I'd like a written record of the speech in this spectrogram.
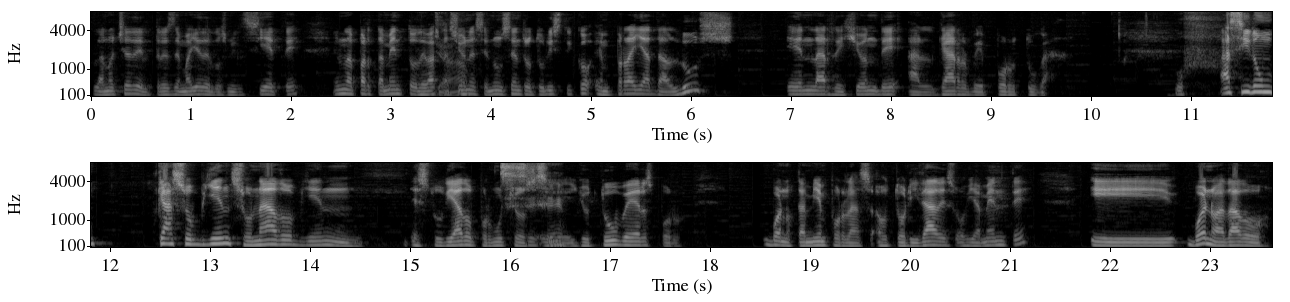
la noche del 3 de mayo de 2007 en un apartamento de vacaciones en un centro turístico en Praia da Luz, en la región de Algarve, Portugal. Ha sido un caso bien sonado, bien estudiado por muchos eh, youtubers, por bueno, también por las autoridades, obviamente. Y bueno, ha dado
